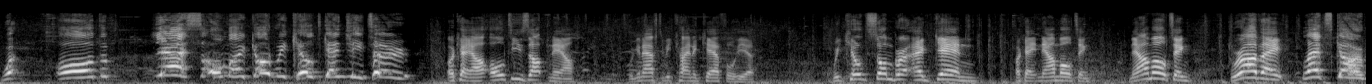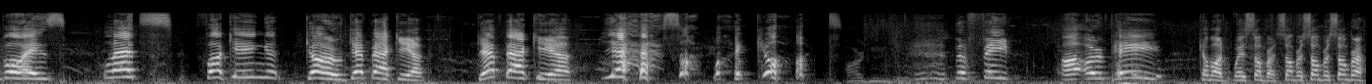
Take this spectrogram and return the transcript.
What? Oh, the. Yes! Oh my god, we killed Genji too. Okay, our ulti's up now. We're gonna have to be kind of careful here. We killed Sombra again. Okay, now I'm ulting. Now I'm ulting. Where are they? Let's go, boys. Let's fucking go. Get back here. Get back here. Yes! Oh my god! The feet are OP! Come on, where's Sombra? Sombra, Sombra, Sombra!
